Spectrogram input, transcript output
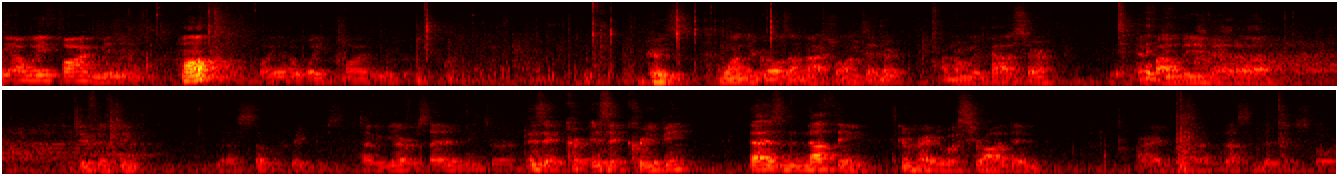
y'all wait five minutes? Huh? Why you gotta wait five minutes? Because one of the girls I'm actually on Tinder, I normally pass her if I leave at uh, 2.15. That's some creepy. Have you ever said anything to her? Is it cre- is it creepy? That is nothing compared to what Straw did. Alright, bro. That's a different story.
